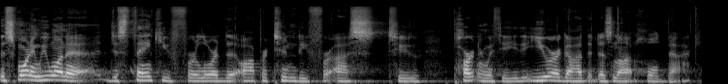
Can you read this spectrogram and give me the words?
this morning, we want to just thank you for, Lord, the opportunity for us to partner with you, that you are a God that does not hold back.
